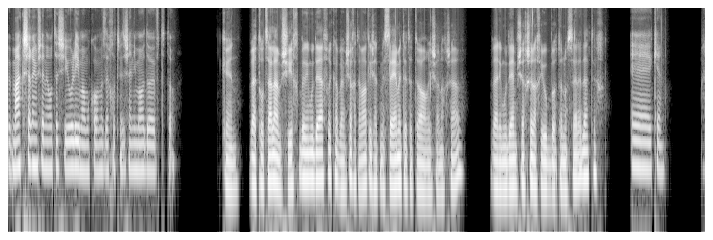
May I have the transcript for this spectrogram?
ומה הקשרים שאני רוצה שיהיו לי עם המקום הזה, חוץ מזה שאני מאוד אוהבת אותו. כן, ואת רוצה להמשיך בלימודי אפריקה? בהמשך את אמרת לי שאת מסיימת את התואר הראשון עכשיו, והלימודי המשך שלך יהיו באותו נושא לדעתך? אה, כן.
